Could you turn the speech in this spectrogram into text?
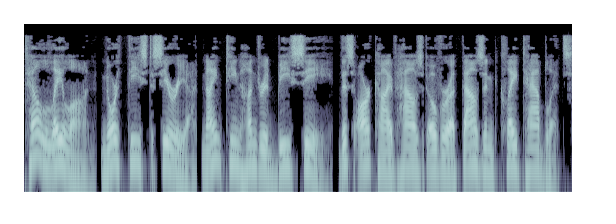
Tel Leilan, northeast Syria, 1900 BC. This archive housed over a thousand clay tablets,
